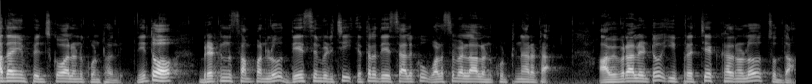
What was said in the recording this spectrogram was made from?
ఆదాయం పెంచుకోవాలనుకుంటోంది. దీంతో బ్రిటన్ సంపన్నులు దేశం విడిచి ఇతర దేశాలకు వలస వెళ్ళాలనుకుంటున్నారట. ఆ వివరాలేంటో ఈ ప్రత్యేక కథనంలో చూద్దాం.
